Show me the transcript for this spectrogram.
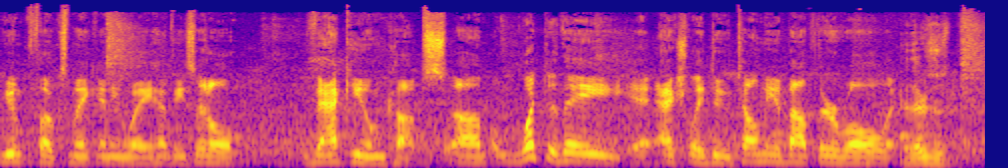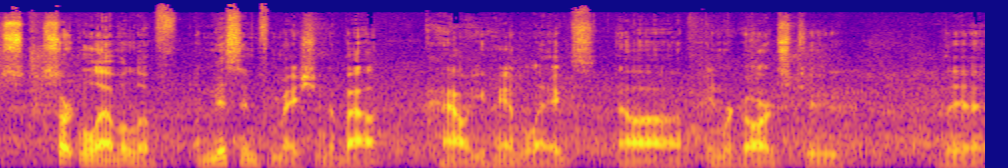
you folks make anyway, have these little vacuum cups. Um, what do they actually do? Tell me about their role. Yeah, there's a certain level of, of, misinformation about how you handle eggs uh, in regards to the,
